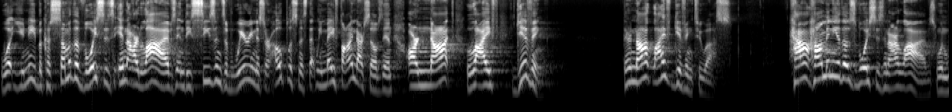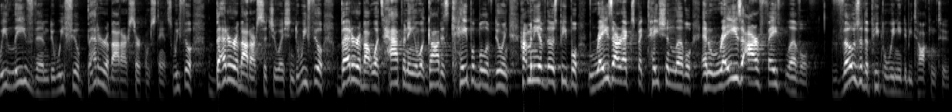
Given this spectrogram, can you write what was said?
what you need because some of the voices in our lives in these seasons of weariness or hopelessness that we may find ourselves in are not life giving. They're not life giving to us. How, how many of those voices in our lives, when we leave them, do we feel better about our circumstance? Do we feel better about our situation? Do we feel better about what's happening and what God is capable of doing? How many of those people raise our expectation level and raise our faith level? Those are the people we need to be talking to.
